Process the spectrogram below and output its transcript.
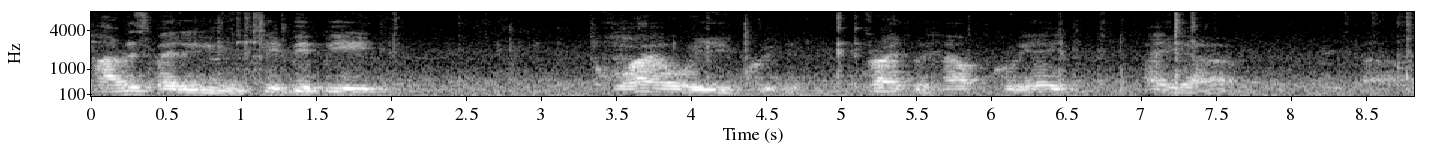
participating in TPP while we try to help create a, uh, uh,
